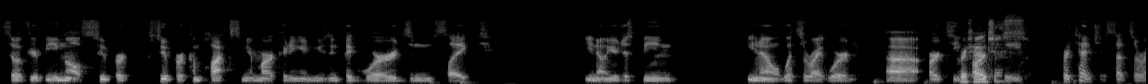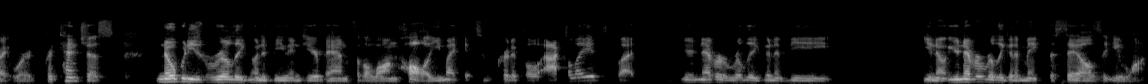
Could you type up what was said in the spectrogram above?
So if you're being all super super complex in your marketing and using big words, and it's like, you know, you're just being, you know, what's the right word? Uh, artsy, Pretentious. pretentious that's the right word pretentious nobody's really going to be into your band for the long haul you might get some critical accolades but you're never really going to be you know you're never really going to make the sales that you want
